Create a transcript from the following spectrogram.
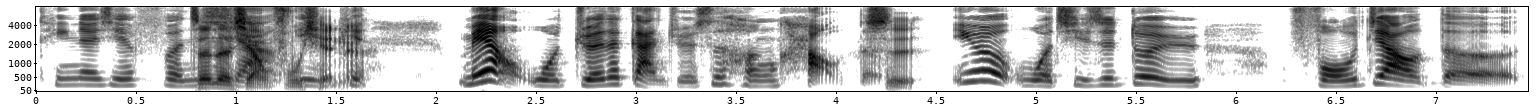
听那些分享，真的想付钱的没有，我觉得感觉是很好的，是因为我其实对于佛教的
